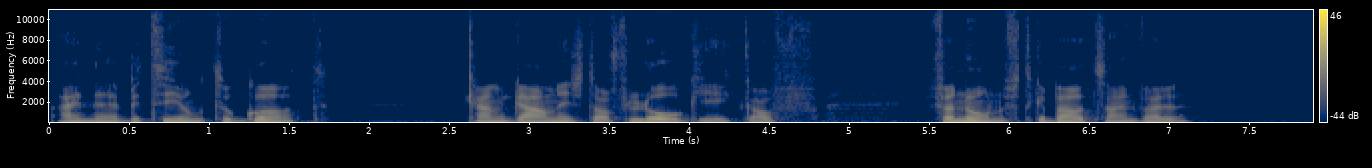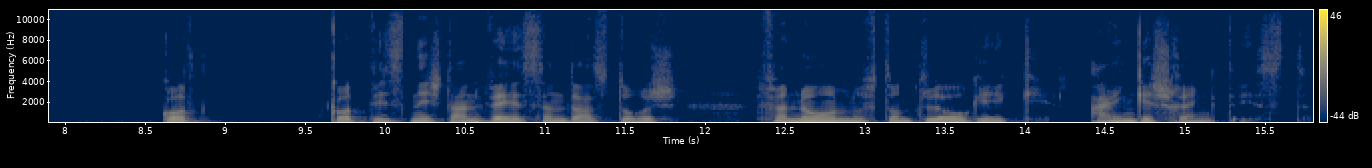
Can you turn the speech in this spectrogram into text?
Eine Beziehung zu Gott kann gar nicht auf Logik, auf Vernunft gebaut sein, weil Gott, Gott ist nicht ein Wesen, das durch Vernunft und Logik eingeschränkt ist.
